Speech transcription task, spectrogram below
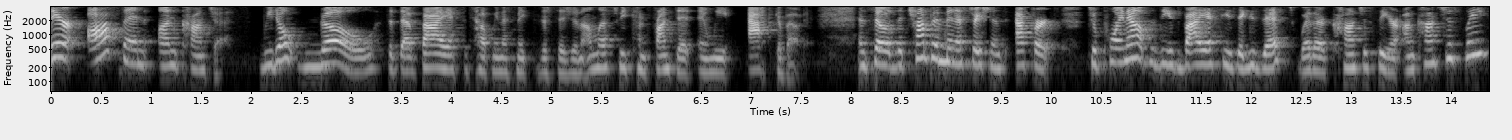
They're often unconscious. We don't know that that bias is helping us make the decision unless we confront it and we ask about it. And so the Trump administration's efforts to point out that these biases exist, whether consciously or unconsciously,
